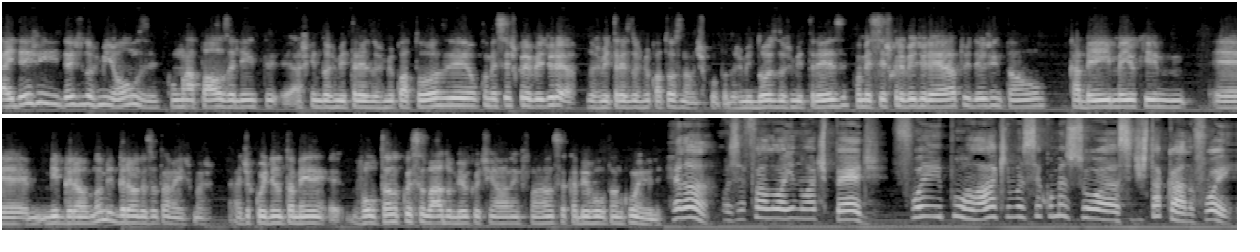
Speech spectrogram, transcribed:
aí desde desde 2011, com uma pausa ali entre, acho que em 2013, 2014, eu comecei a escrever direto. 2013, 2014 não, desculpa, 2012, 2013, comecei a escrever direto e desde então acabei meio que é, migrando, não migrando exatamente, mas adquirindo também, é, voltando com esse lado meu que eu tinha lá na infância, acabei voltando com ele. Renan, você falou aí no Wattpad, foi por lá que você começou a se destacar, não foi?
